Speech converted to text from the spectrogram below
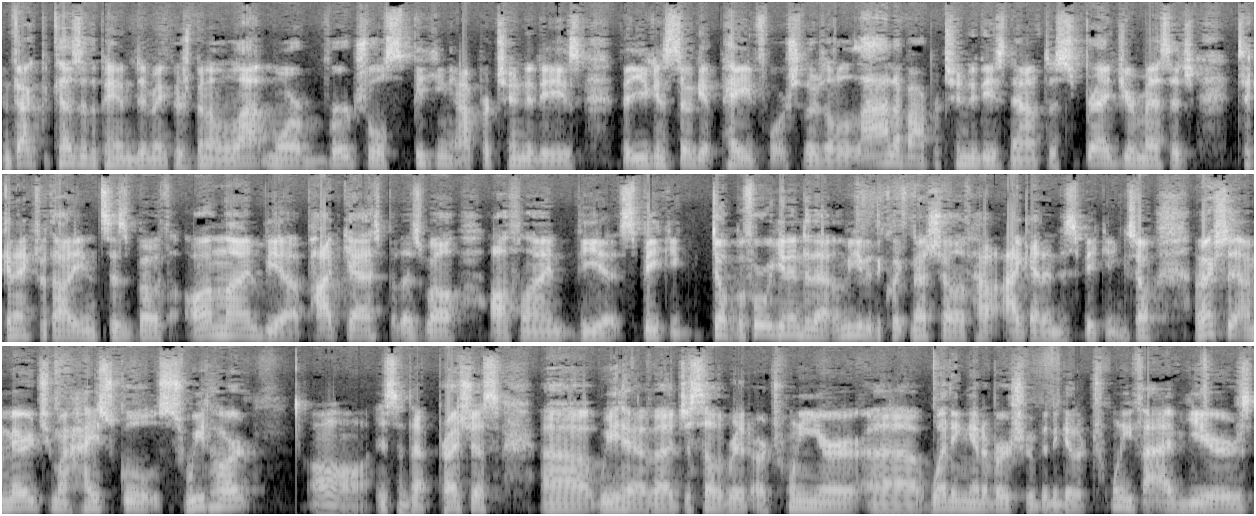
in fact, because of the pandemic, there's been a lot more virtual speaking opportunities that you can still get paid for. So there's a lot of opportunities now to spread your message, to connect with audiences, both online via podcast, but as well offline via speaking. So before we get into that, let me give you the quick nutshell of how I got into speaking. So I'm actually, I'm married to my high school sweetheart. Oh, isn't that precious? Uh, we have uh, just celebrated our 20 year uh, wedding anniversary. We've been together 25 years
